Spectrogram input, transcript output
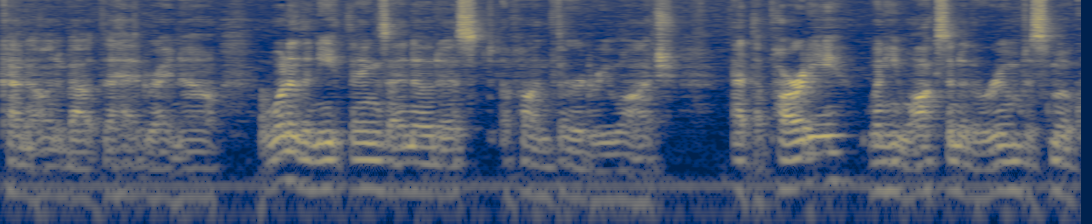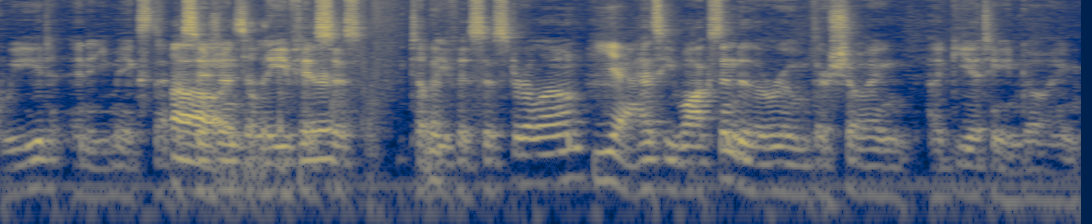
kind of on about the head right now one of the neat things i noticed upon third rewatch at the party when he walks into the room to smoke weed and he makes that Oh, decision is to it the leave his computer? Sis- to leave his sister alone Yeah. as he walks into the room they're showing a guillotine going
